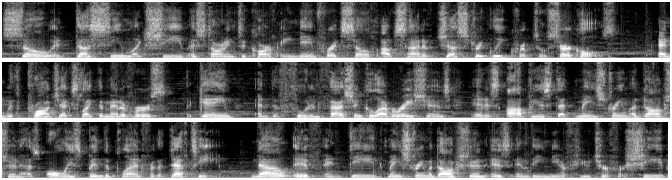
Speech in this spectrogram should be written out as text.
So it does seem like SHIB is starting to carve a name for itself outside of just strictly crypto circles. And with projects like the metaverse, the game, and the food and fashion collaborations, it is obvious that mainstream adoption has always been the plan for the dev team. Now, if indeed mainstream adoption is in the near future for SHIB,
